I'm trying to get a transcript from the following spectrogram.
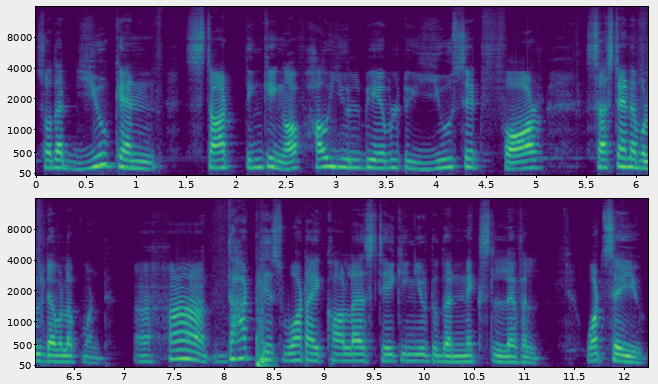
so that you can start thinking of how you'll be able to use it for sustainable development. Uh-huh that is what i call as taking you to the next level. What say you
